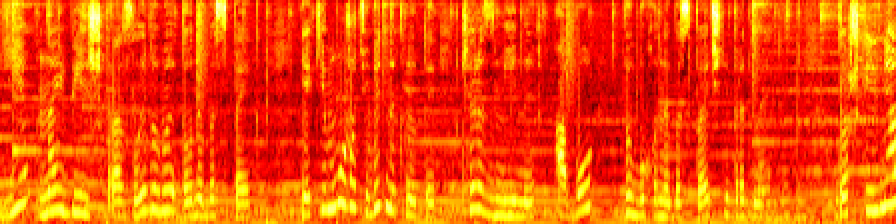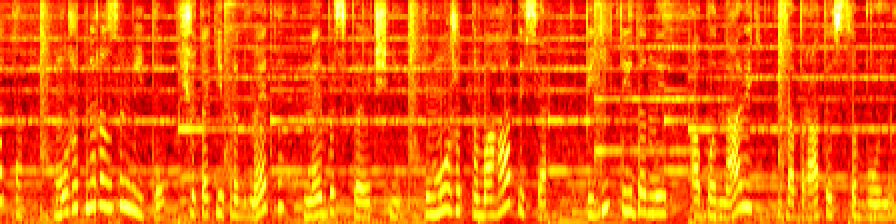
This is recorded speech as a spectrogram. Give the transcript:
є найбільш вразливими до небезпек, які можуть виникнути через зміни або вибухонебезпечні предмети. Дошкільнята можуть не розуміти, що такі предмети небезпечні і можуть намагатися підійти до них або навіть забрати з собою.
